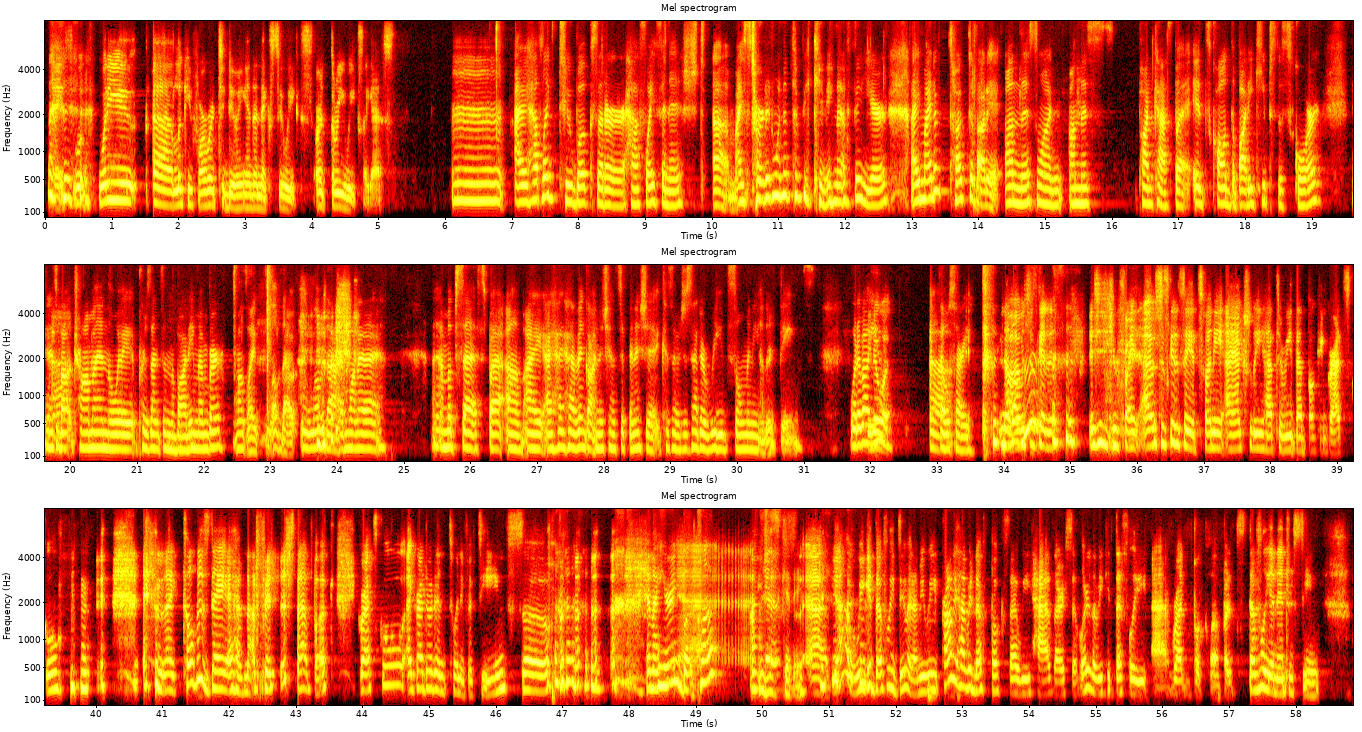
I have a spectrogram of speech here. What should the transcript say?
Nice. what, what are you uh, looking forward to doing in the next two weeks or three weeks? I guess. Mm, I have like two books that are halfway finished. Um, I started one at the beginning of the year. I might have talked about it on this one on this podcast, but it's called "The Body Keeps the Score," and it's Ah. about trauma and the way it presents in the body. Member, I was like, love that, love that. I want to. I'm obsessed, but um, I I haven't gotten a chance to finish it because I've just had to read so many other things. What about You you? what? Uh, oh, sorry. No, I was just gonna. You're fine. I was just gonna say it's funny. I actually had to read that book in grad school, and like till this day, I have not finished that book. Grad school, I graduated in 2015. So, Am I hearing book club? I'm just kidding. uh, yeah, we could definitely do it. I mean, we probably have enough books that we have that are similar that we could definitely uh, run book club. But it's definitely an interesting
